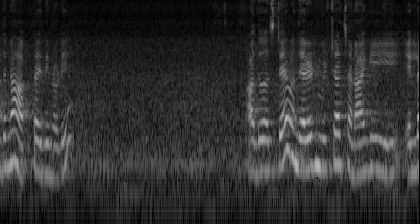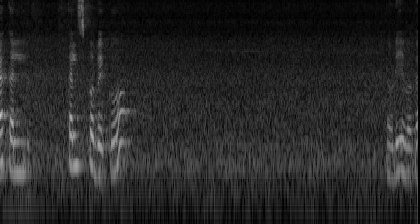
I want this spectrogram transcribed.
ಅದನ್ನು ಹಾಕ್ತಾಯಿದ್ದೀನಿ ನೋಡಿ. ಅದು ಅಷ್ಟೇ, ಒಂದೆರಡು ನಿಮಿಷ ಚೆನ್ನಾಗಿ ಎಲ್ಲ ಕಲ್, ಕಲಿಸ್ಕೋಬೇಕು. ನೋಡಿ, ಇವಾಗ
